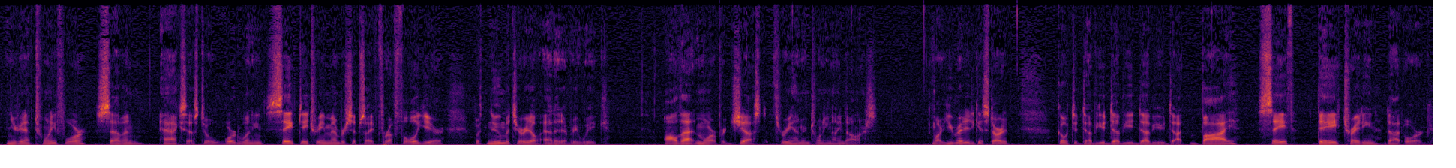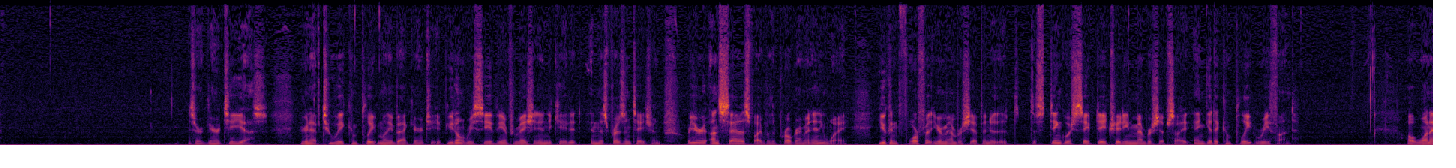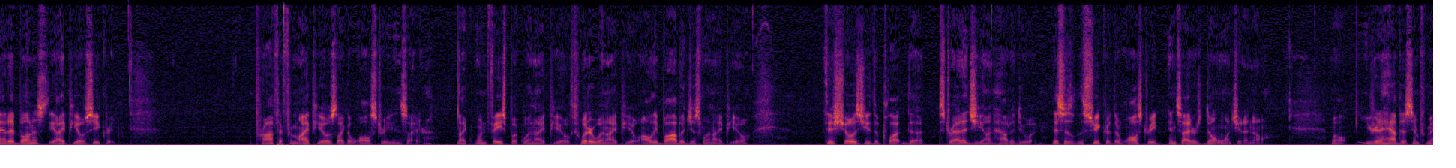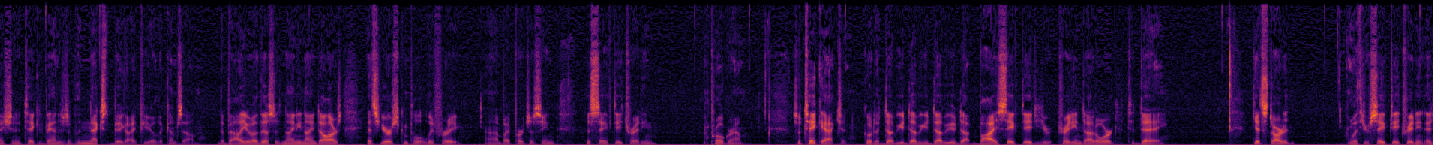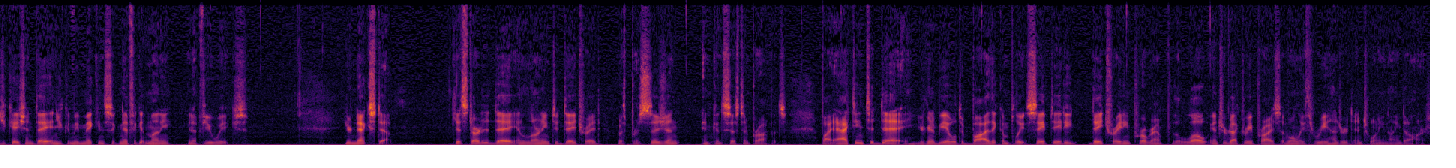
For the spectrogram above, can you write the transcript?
And you're going to have 24-7 access to award-winning Safe Day Trading membership site for a full year with new material added every week. All that and more for just $329. Are you ready to get started? Go to www.buysafedaytrading.org. Is there a guarantee? Yes. You're going to have two-week complete money-back guarantee. If you don't receive the information indicated in this presentation, or you're unsatisfied with the program in any way, you can forfeit your membership into the Distinguished Safe Day Trading membership site and get a complete refund. Oh, one added bonus, the IPO secret profit from IPOs like a Wall Street insider. Like when Facebook went IPO, Twitter went IPO, Alibaba just went IPO. This shows you the plot, the strategy on how to do it. This is the secret that Wall Street insiders don't want you to know. Well, you're going to have this information to take advantage of the next big IPO that comes out. The value of this is $99. It's yours completely free uh, by purchasing the Safe Day Trading program. So take action. Go to www.buysafedaytrading.org today. Get started with your Safe Day Trading Education Day and you can be making significant money in a few weeks. Your next step, get started today in learning to day trade with precision and consistent profits. By acting today, you're going to be able to buy the complete Safe Day, day Trading program for the low introductory price of only $329.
